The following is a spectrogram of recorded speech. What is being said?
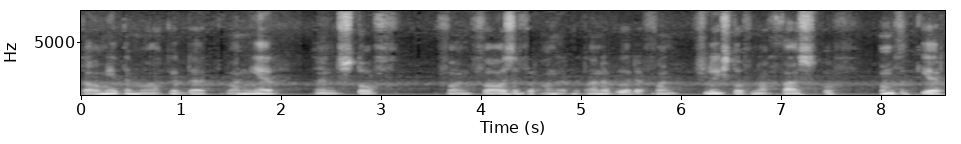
daarmee te maak dat wanneer 'n stof van fase verander, met ander woorde van vloeistof na gas of omgekeerd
